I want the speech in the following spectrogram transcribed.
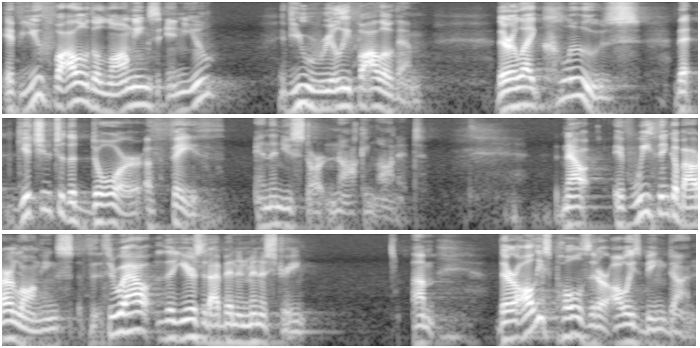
if you follow the longings in you, if you really follow them, they're like clues that get you to the door of faith, and then you start knocking on it. Now, if we think about our longings, th- throughout the years that I've been in ministry, um, there are all these polls that are always being done.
